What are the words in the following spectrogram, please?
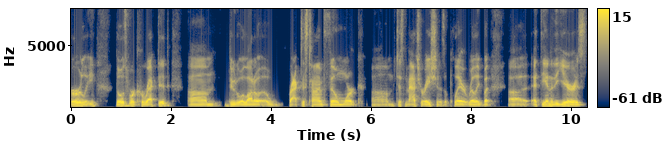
early. Those were corrected um, due to a lot of uh, practice time, film work, um, just maturation as a player, really. But uh, at the end of the year, his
